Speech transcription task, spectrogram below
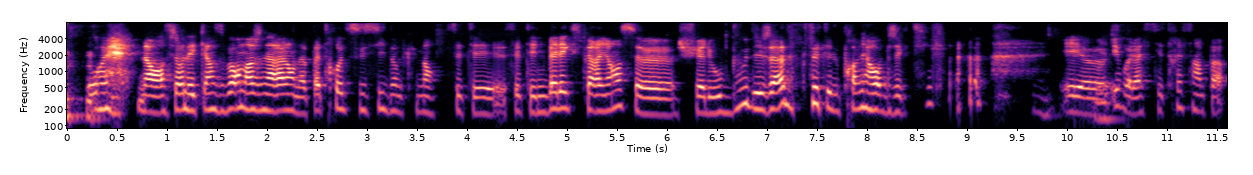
Ouais, non, sur les 15 bornes en général, on n'a pas trop de soucis, donc non, c'était une belle expérience. Euh, je suis allée au bout déjà, donc c'était le premier objectif. et, euh, et voilà, c'était très sympa.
